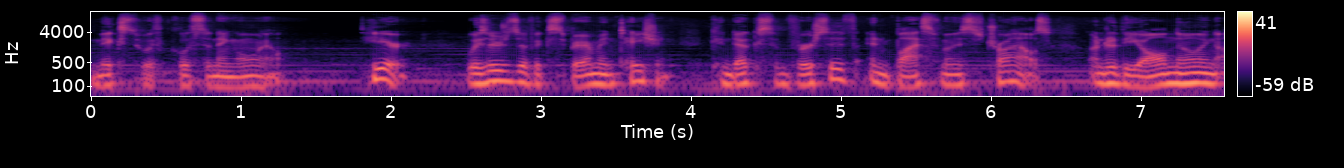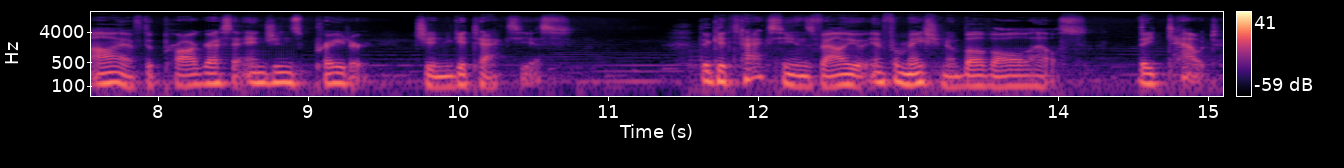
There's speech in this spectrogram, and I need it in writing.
mixed with glistening oil. Here, wizards of experimentation conduct subversive and blasphemous trials under the all knowing eye of the Progress Engine's praetor, Jin Gitaxias. The Gitaxians value information above all else, they tout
